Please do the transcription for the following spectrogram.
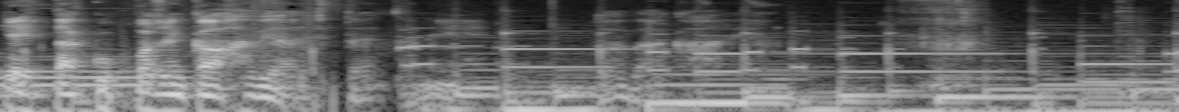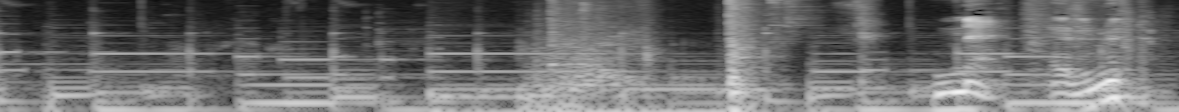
keittää kupposen kahvia sitten, että niin, kahvia. Näin. Eli nyt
